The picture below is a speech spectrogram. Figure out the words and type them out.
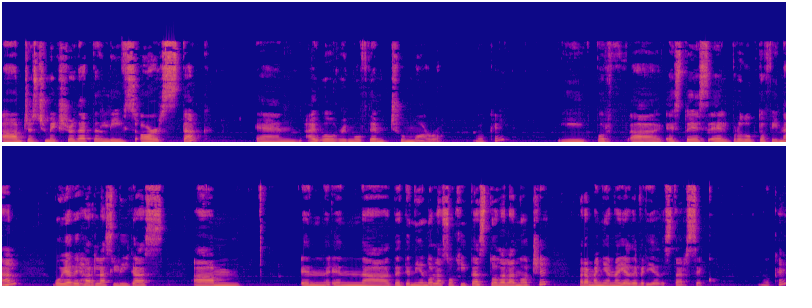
um, just to make sure that the leaves are stuck and I will remove them tomorrow. Okay. Y por, uh, este es el producto final. Voy a dejar las ligas um, en, en uh, deteniendo las hojitas toda la noche. Para mañana ya debería de estar seco. Okay.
